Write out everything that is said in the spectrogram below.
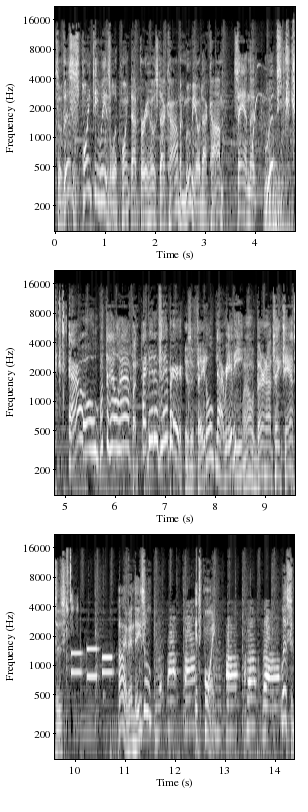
So this is Pointy Weasel at point.furryhost.com and movio.com saying that, Whoops. Ow. what the hell happened? I bit a flipper. Is it fatal? Not really. Well, we better not take chances. Hi, Vin Diesel. It's Point. Listen,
